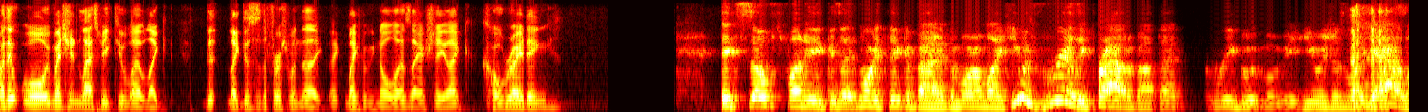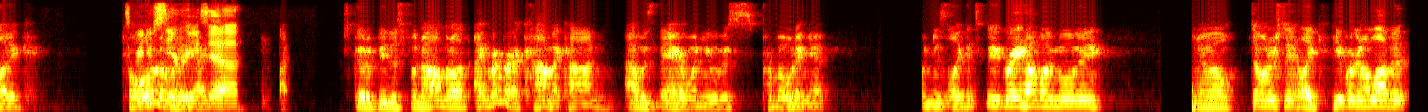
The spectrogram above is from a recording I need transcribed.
I think well we mentioned last week too about like th- like this is the first one that like, like Mike Mignola is actually like co-writing. It's so funny because the more I think about it, the more I'm like, he was really proud about that reboot movie. He was just like, yeah, like totally. series, I- yeah. it's going to be this phenomenal. I remember at Comic Con, I was there when he was promoting it. When he was like, it's going to be a great Hellboy movie. You know, don't understand. Like, people are going to love it.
